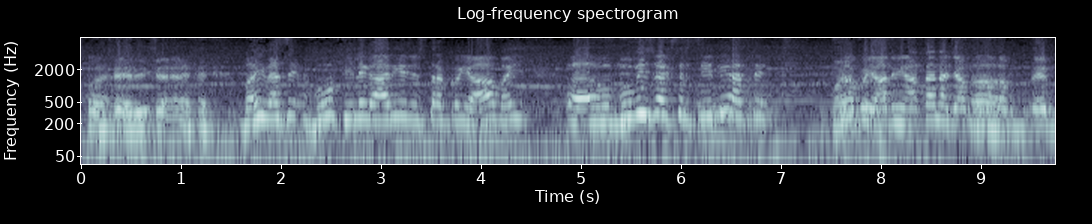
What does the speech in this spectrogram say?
भाई वैसे वो फीलिंग आ रही है जिस तरह कोई हाँ भाई आ, वो मूवीज़ में अक्सर सीन नहीं आते। बड़ा कोई आदमी आता है ना जब तो हाँ। मतलब एक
